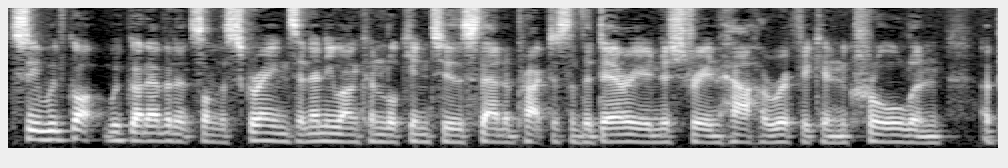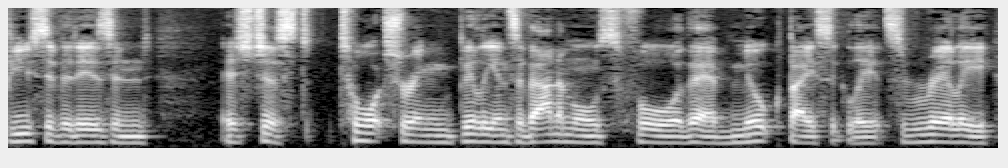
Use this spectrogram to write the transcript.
see we've got we've got evidence on the screens, and anyone can look into the standard practice of the dairy industry and how horrific and cruel and abusive it is, and it's just torturing billions of animals for their milk. Basically, it's really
